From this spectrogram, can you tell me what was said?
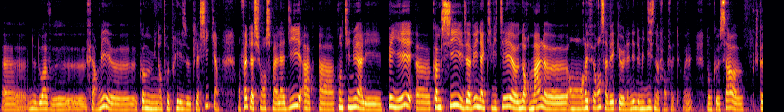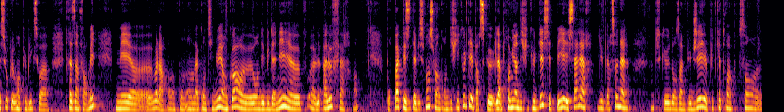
euh, ne doivent euh, fermer euh, comme une entreprise classique. En fait, l'assurance maladie a, continué à les payer comme s'ils avaient une activité normale en référence avec l'année 2019 en fait. Donc ça, je ne suis pas sûre que le grand public soit très informé, mais voilà, on, a continué encore en début d'année à le faire. Hein, pour pas que les établissements soient en grande difficulté, parce que la première difficulté, c'est de payer les salaires du personnel. Puisque dans un budget, plus de 80% euh,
